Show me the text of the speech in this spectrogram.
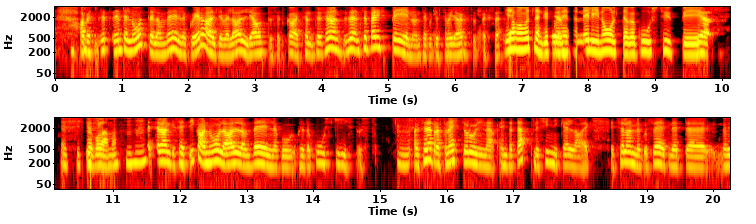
aga nendel noortel on veel nagu eraldi veel alljaotused ka, et see on, see on, see on, see päris peen on see, kuidas see välja arvutatakse. ja ma mõtlengi, et kui ja. neid on neli noolt, aga kuus tüüpi, et siis peab Just. olema mm. -hmm. et seal ongi see, et iga noole all on veel nagu seda kuus kihistust aga sellepärast on hästi oluline enda täpne sünnikellaaeg, et seal on nagu see, et need noh,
